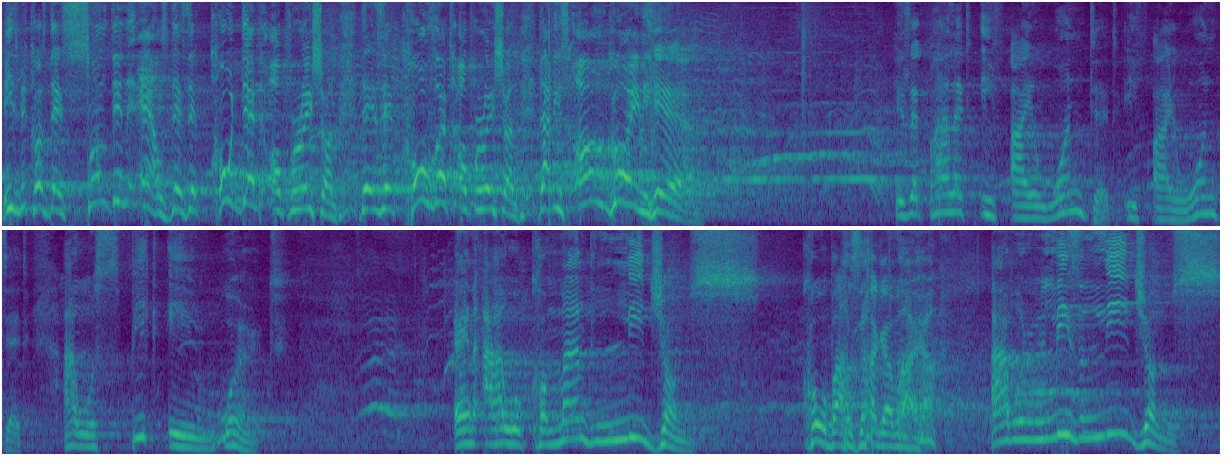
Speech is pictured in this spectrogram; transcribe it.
Is because there's something else. There's a coded operation, there's a covert operation that is ongoing here. He said, Pilate, if I wanted, if I wanted, I will speak a word and I will command legions. I will release legions.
